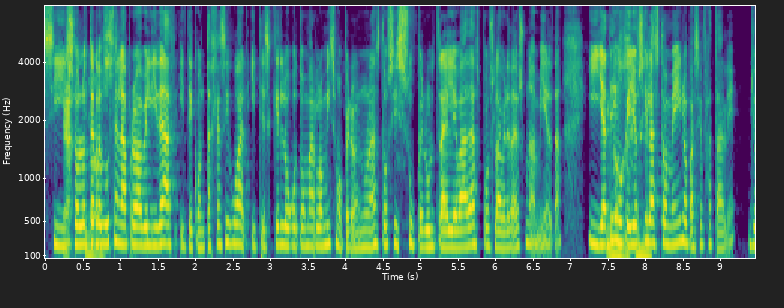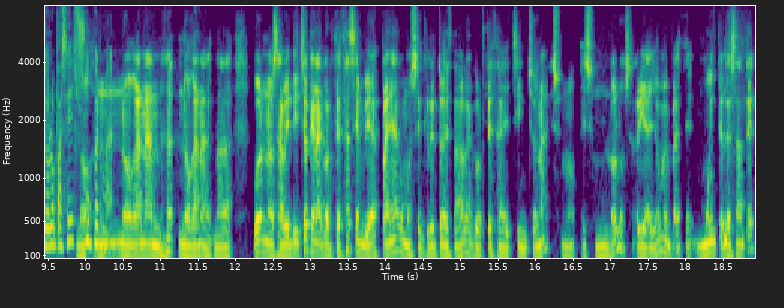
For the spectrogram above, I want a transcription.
si solo te reducen la probabilidad y te contagias igual y tienes que luego tomar lo mismo, pero en unas dosis súper ultra elevadas, pues la verdad es una mierda. Y ya te digo que yo sí las tomé y lo pasé fatal, ¿eh? Yo lo pasé súper mal. No, ganan, no ganas nada. Bueno, nos habéis dicho que la corteza se envió a España como secreto de Estado, la corteza de chinchona. Eso no, es un lolo, sabía yo, me parece muy interesante.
